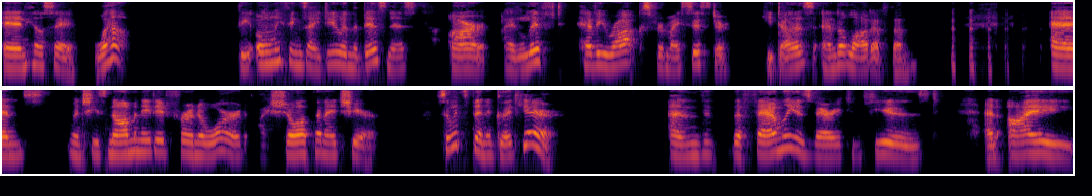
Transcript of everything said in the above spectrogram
And he'll say, Well, the only things I do in the business are I lift heavy rocks for my sister. He does, and a lot of them. and when she's nominated for an award, I show up and I cheer. So it's been a good year and the family is very confused and i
